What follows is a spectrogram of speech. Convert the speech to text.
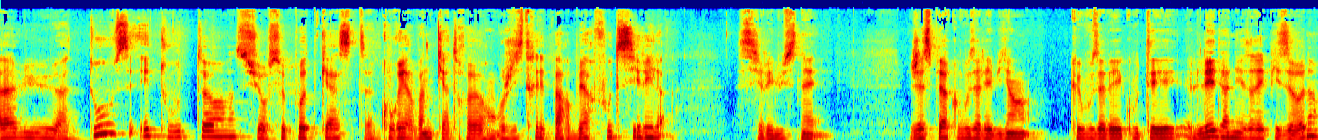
Salut à tous et toutes sur ce podcast Courir 24 heures enregistré par Barefoot Cyril, Cyril Husnet. J'espère que vous allez bien, que vous avez écouté les derniers épisodes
